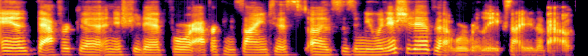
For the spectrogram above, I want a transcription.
and the Africa Initiative for African Scientists. Uh, this is a new initiative that we're really excited about.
